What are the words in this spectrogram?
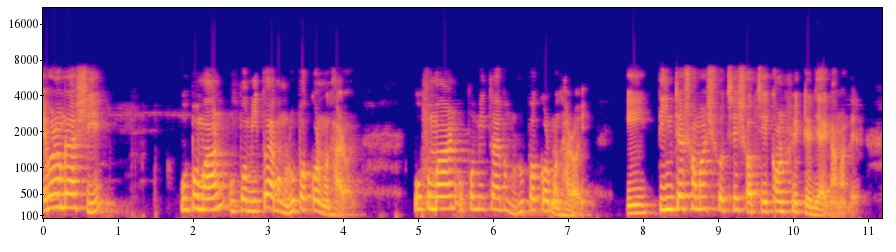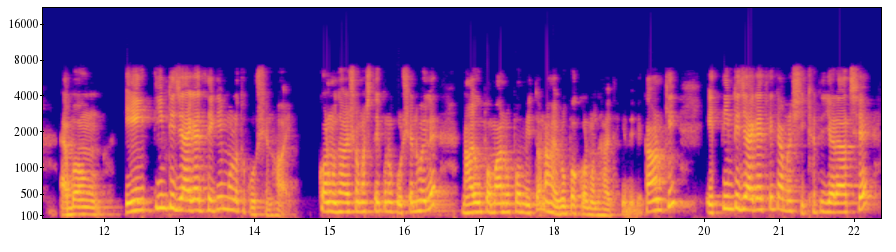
এবার আমরা আসি উপমান, উপমিত এবং রূপক কর্মধারয়। উপমান, উপমিত এবং রূপক কর্মধারয়। এই তিনটা সমাস হচ্ছে সবচেয়ে কনফ্লিক্টের জায়গা আমাদের। এবং এই তিনটি জায়গা থেকেই মূলত কোশ্চেন হয়। কর্মধারয় সমাস থেকে কোনো কোশ্চেন হইলে না হয় উপমান, উপমিত, না হয় রূপক কর্মধারয় থেকে দিবে। কারণ কি? এই তিনটি জায়গায় থেকে আমরা শিক্ষার্থী যারা আছে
